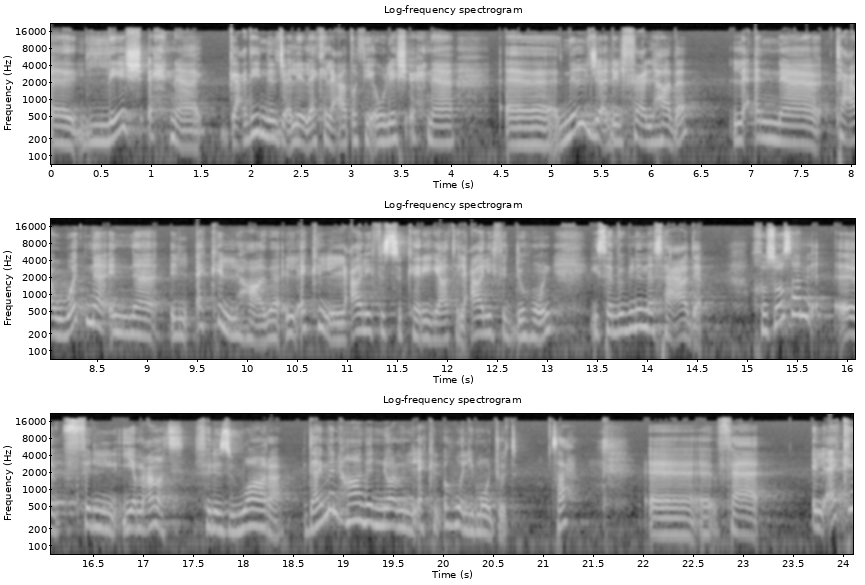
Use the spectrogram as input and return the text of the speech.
آه ليش إحنا قاعدين نلجأ للأكل العاطفي أو ليش إحنا آه نلجأ للفعل هذا لأن تعودنا إن الأكل هذا الأكل العالي في السكريات العالي في الدهون يسبب لنا سعادة خصوصا في اليمعات في الزوارة. دائما هذا النوع من الأكل هو اللي موجود صح؟ آه، فالاكل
